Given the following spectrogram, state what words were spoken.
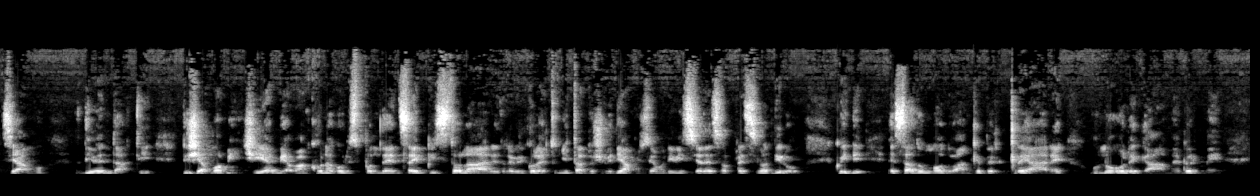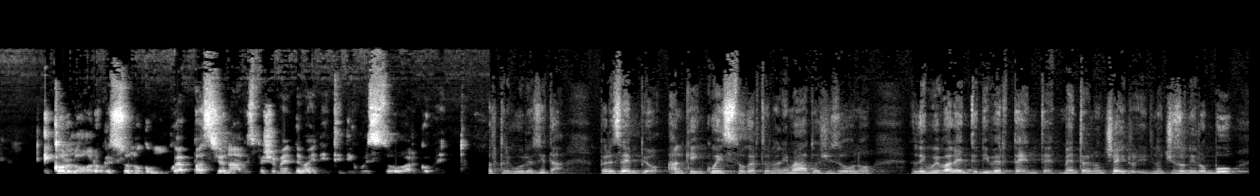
siamo diventati, diciamo, amici e abbiamo anche una corrispondenza epistolare, tra virgolette, ogni tanto ci vediamo, ci siamo rivisti adesso al Festival di Roma, quindi è stato un modo anche per creare un nuovo legame per me e con loro che sono comunque appassionati, specialmente Mainetti, di questo argomento. Altre curiosità, per esempio anche in questo cartone animato ci sono l'equivalente divertente, mentre non, non ci sono i robot,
